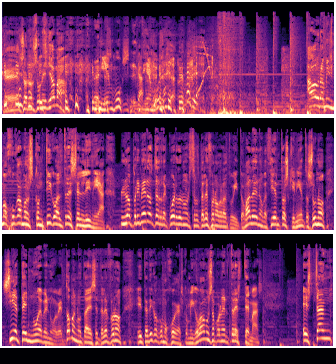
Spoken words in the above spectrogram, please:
que eso no es un idioma. Ni en música. Ni en música. Ahora mismo jugamos contigo al 3 en línea. Lo primero te recuerdo nuestro teléfono gratuito, ¿vale? 900-501-799. Toma nota de ese teléfono y te digo cómo juegas conmigo. Vamos a poner tres temas. ¿Están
